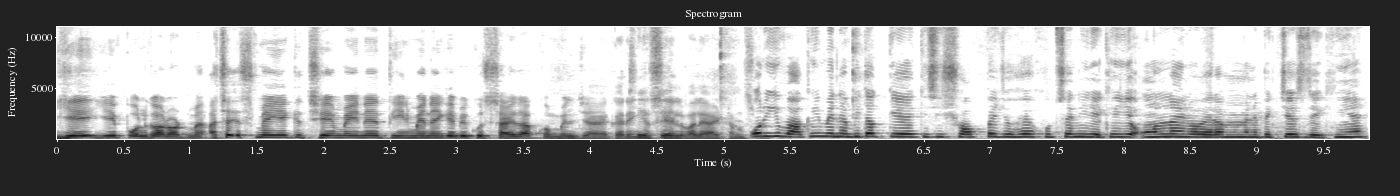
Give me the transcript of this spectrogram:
ये ये पोलका डॉट में अच्छा इसमें ये कि छह महीने तीन महीने के भी कुछ साइज़ आपको मिल जाया करेंगे सेल वाले आइटम्स और ये वाकई मैंने अभी तक के- किसी शॉप पे जो है खुद से नहीं देखे ये ऑनलाइन वगैरह में मैंने पिक्चर्स देखी हैं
